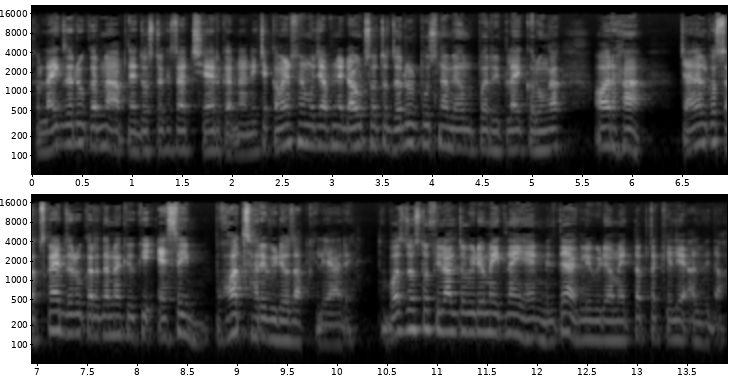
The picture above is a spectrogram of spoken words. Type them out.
तो लाइक ज़रूर करना, अपने दोस्तों के साथ शेयर करना। नीचे कमेंट्स में मुझे अपने डाउट्स हो तो ज़रूर पूछना, मैं उन पर रिप्लाई करूँगा। और हाँ चैनल को सब्सक्राइब ज़रूर कर देना क्योंकि ऐसे ही बहुत सारे वीडियोज़ आपके लिए आ रहे तो बस दोस्तों, फ़िलहाल तो वीडियो में इतना ही है। मिलते हैं अगली वीडियो में। तब तक के लिए अलविदा।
